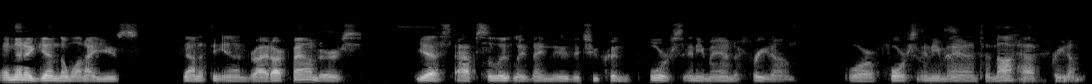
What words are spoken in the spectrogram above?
and then again, the one I use down at the end, right? Our founders, yes, absolutely, they knew that you couldn't force any man to freedom or force any man to not have freedom.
